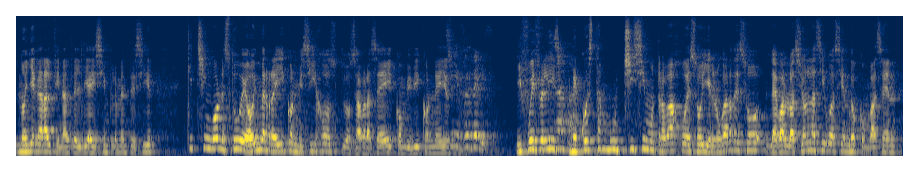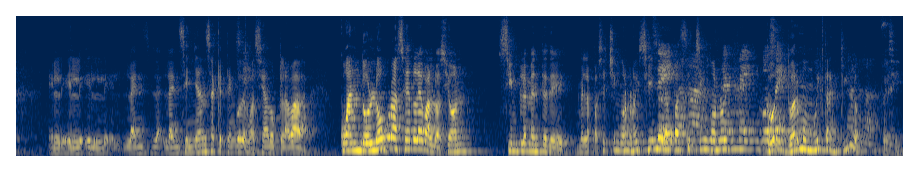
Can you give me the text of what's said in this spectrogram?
no llegar al final del día y simplemente decir, qué chingón estuve. Hoy me reí con mis hijos, los abracé y conviví con ellos. Sí, fui feliz. Y fui feliz. Me cuesta muchísimo trabajo eso y en lugar de eso, la evaluación la sigo haciendo con base en el, el, la, la, enseñanza que tengo demasiado clavada. Cuando logro hacer la evaluación simplemente de, me la pasé chingón hoy, sí, me la pasé chingón hoy, duermo muy tranquilo. pues sí.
